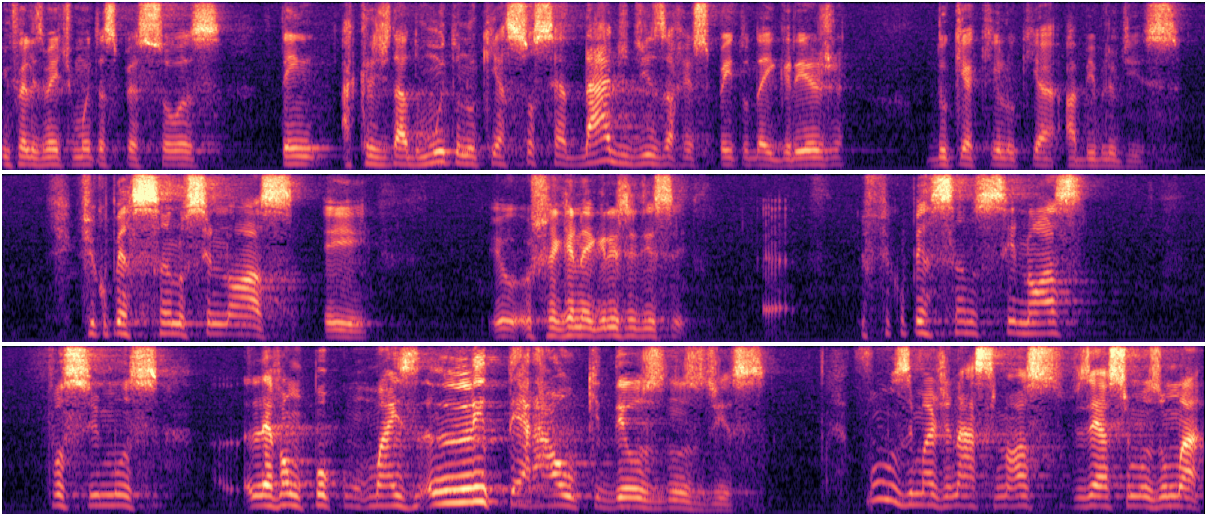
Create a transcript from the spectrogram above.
infelizmente, muitas pessoas têm acreditado muito no que a sociedade diz a respeito da igreja do que aquilo que a, a Bíblia diz. Fico pensando se nós, e eu, eu cheguei na igreja e disse, é, eu fico pensando se nós fôssemos levar um pouco mais literal o que Deus nos diz. Vamos imaginar se nós fizéssemos uma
